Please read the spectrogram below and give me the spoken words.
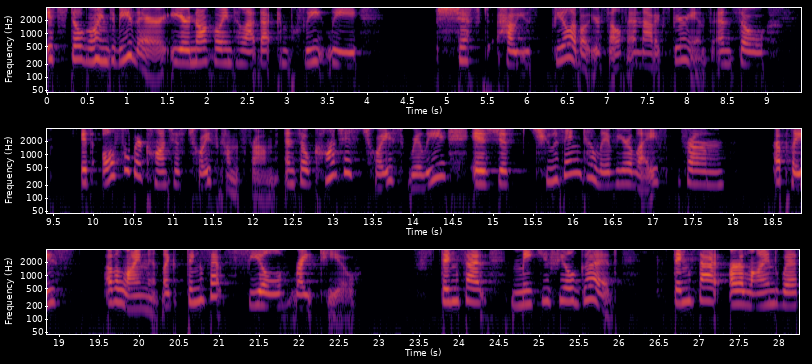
it's still going to be there. You're not going to let that completely shift how you feel about yourself and that experience. And so it's also where conscious choice comes from. And so conscious choice really is just choosing to live your life from a place of alignment, like things that feel right to you, things that make you feel good, things that are aligned with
